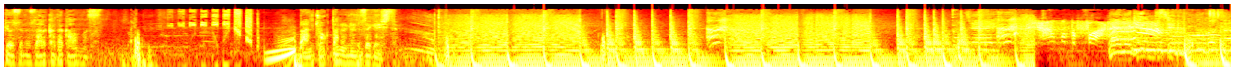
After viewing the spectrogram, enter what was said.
Gözünüz arkada kalmasın. Ben çoktan önünüze geçtim. Meine Gegend ist Bogota.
